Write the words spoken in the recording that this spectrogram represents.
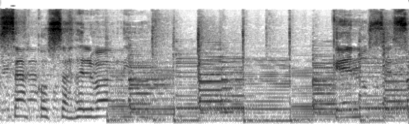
Monouquian. cosas del barrio que no se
